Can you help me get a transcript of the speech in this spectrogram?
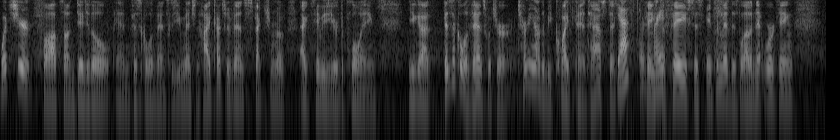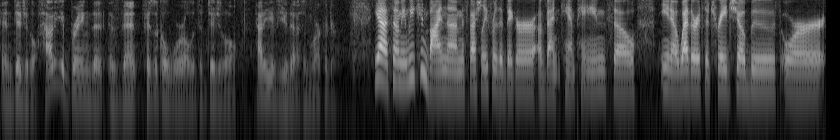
What's your thoughts on digital and physical events? Because you mentioned high touch events, spectrum of activities you're deploying. You got physical events which are turning out to be quite fantastic. Yeah, they're Face great. to face, it's intimate, there's a lot of networking, and digital. How do you bring the event physical world into digital? How do you view that as a marketer? Yeah, so I mean, we combine them, especially for the bigger event campaigns. So, you know, whether it's a trade show booth or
